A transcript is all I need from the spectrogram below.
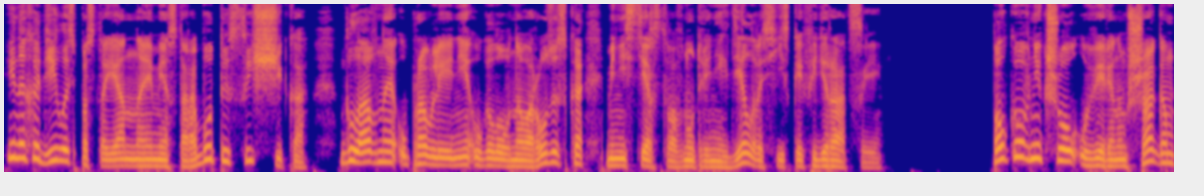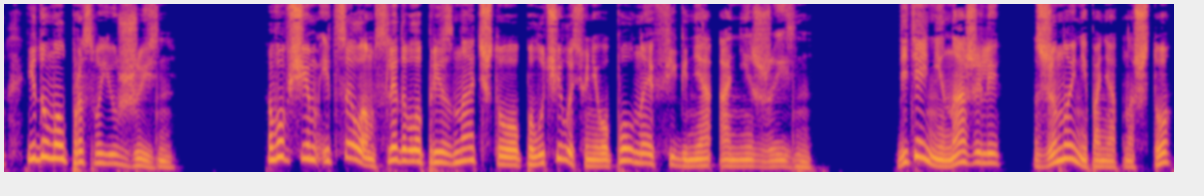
и находилось постоянное место работы сыщика, Главное управление уголовного розыска Министерства внутренних дел Российской Федерации. Полковник шел уверенным шагом и думал про свою жизнь. В общем и целом, следовало признать, что получилась у него полная фигня, а не жизнь. Детей не нажили, с женой непонятно что.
